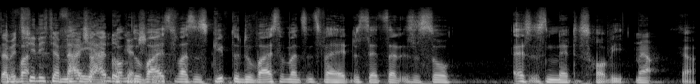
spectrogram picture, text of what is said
Damit Du hier nicht der falsche naja, Eindruck komm, du entsteht. weißt, was es gibt und du weißt, wenn man es ins Verhältnis setzt, dann ist es so, es ist ein nettes Hobby. Ja. Ja.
